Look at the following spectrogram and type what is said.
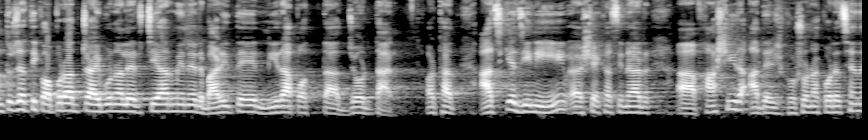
আন্তর্জাতিক অপরাধ ট্রাইব্যুনালের চেয়ারম্যানের বাড়িতে নিরাপত্তা জোরদার। অর্থাৎ আজকে যিনি শেখ হাসিনার ফাঁসির আদেশ ঘোষণা করেছেন,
